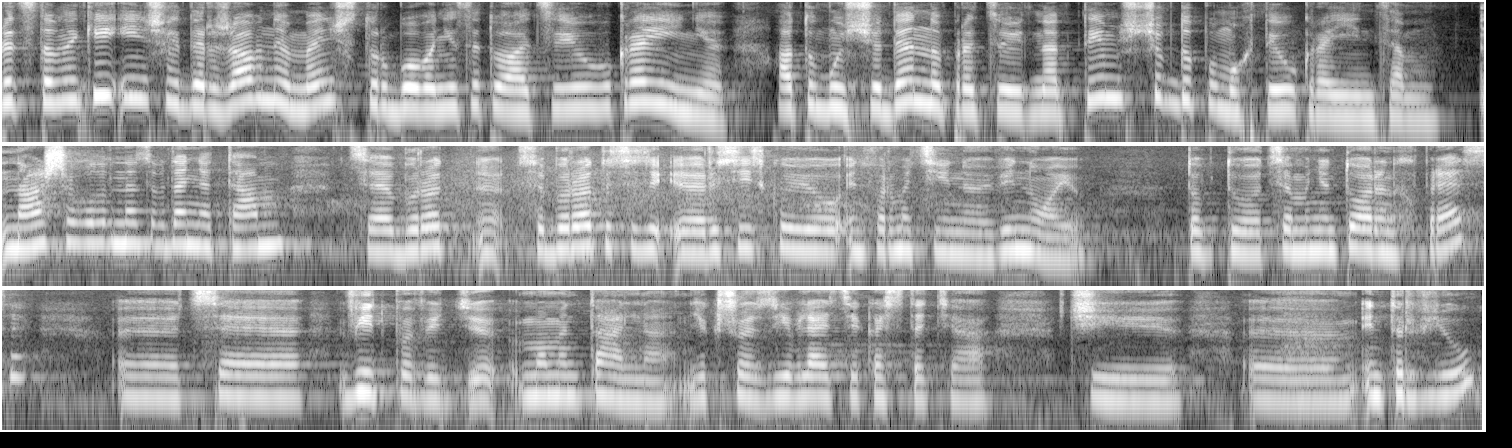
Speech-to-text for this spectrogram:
Представники інших держав не менш стурбовані ситуацією в Україні, а тому щоденно працюють над тим, щоб допомогти українцям. Наше головне завдання там це боро- це боротися з е, російською інформаційною війною. Тобто це моніторинг преси, е, це відповідь моментальна, якщо з'являється якась стаття чи е, інтерв'ю,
